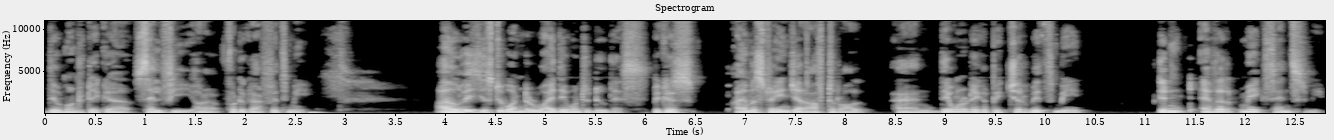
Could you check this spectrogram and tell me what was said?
they would want to take a selfie or a photograph with me. I always used to wonder why they want to do this because I'm a stranger after all, and they want to take a picture with me didn't ever make sense to me.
